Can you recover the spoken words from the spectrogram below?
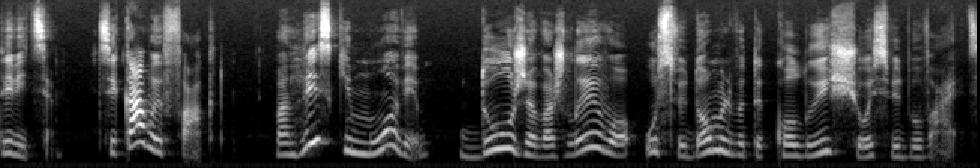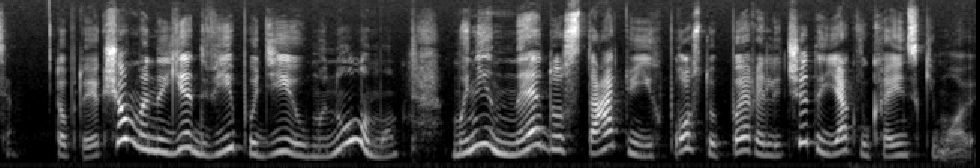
Дивіться, цікавий факт. В англійській мові дуже важливо усвідомлювати, коли щось відбувається. Тобто, якщо в мене є дві події у минулому, мені недостатньо їх просто перелічити, як в українській мові.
